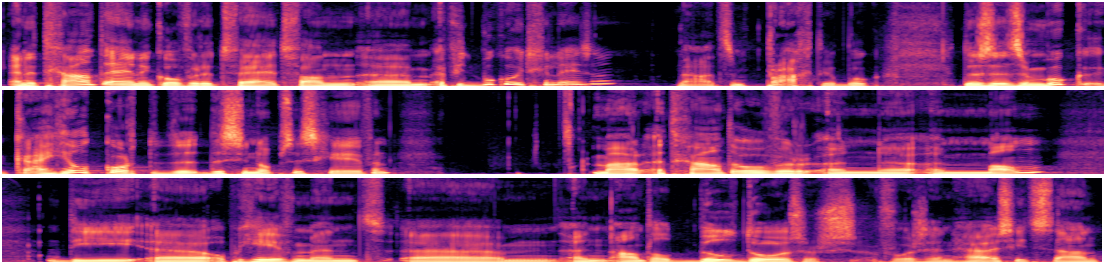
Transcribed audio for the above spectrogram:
En het gaat eigenlijk over het feit van... Um, heb je het boek ooit gelezen? Nou, het is een prachtig boek. Dus het is een boek, ik ga heel kort de, de synopsis geven. Maar het gaat over een, uh, een man die uh, op een gegeven moment uh, een aantal bulldozers voor zijn huis ziet staan.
